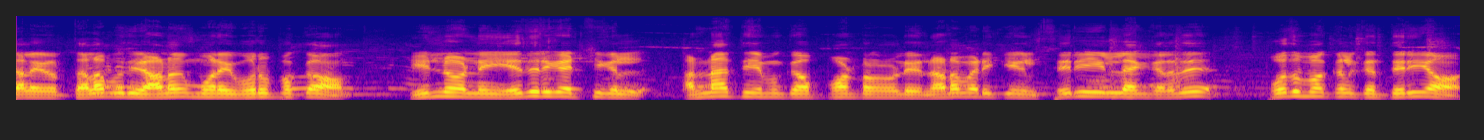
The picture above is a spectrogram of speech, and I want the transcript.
தலைவர் தளபதி அணுகுமுறை ஒரு பக்கம். இன்னொன்று எதிர்கட்சிகள் அதிமுக போன்றவர்களுடைய நடவடிக்கைகள் சரியில்லைங்கிறது பொதுமக்களுக்கு தெரியும்.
